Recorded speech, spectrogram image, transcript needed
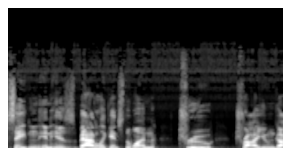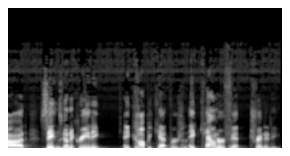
Satan, in his battle against the one true triune God, Satan's going to create a, a copycat version, a counterfeit trinity.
